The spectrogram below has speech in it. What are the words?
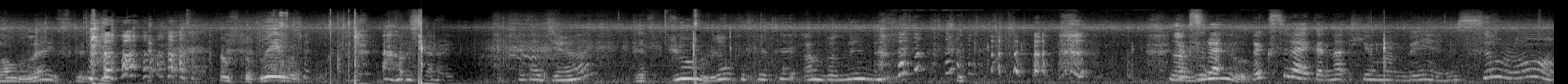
Long legs. Unbelievable. I'm sorry. Is that June? That's June. Look at it. Unbelievable. Looks like looks like a not human being. It's so long.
